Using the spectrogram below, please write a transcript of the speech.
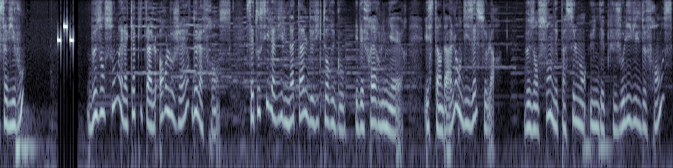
saviez-vous? Besançon est la capitale horlogère de la France. C'est aussi la ville natale de Victor Hugo et des frères Lumière, et Stendhal en disait cela. Besançon n'est pas seulement une des plus jolies villes de France,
